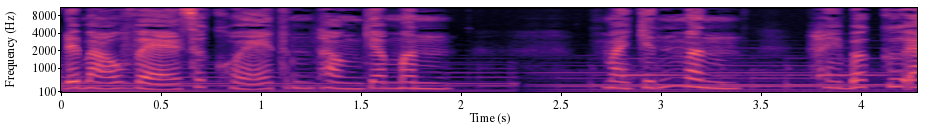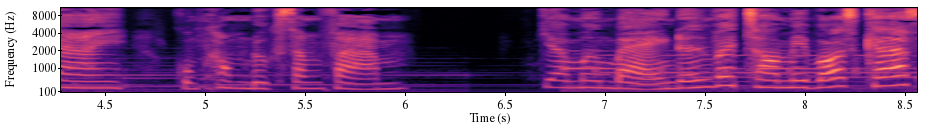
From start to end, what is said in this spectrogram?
để bảo vệ sức khỏe tinh thần cho mình. Mà chính mình hay bất cứ ai cũng không được xâm phạm. Chào mừng bạn đến với Tommy Podcast,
